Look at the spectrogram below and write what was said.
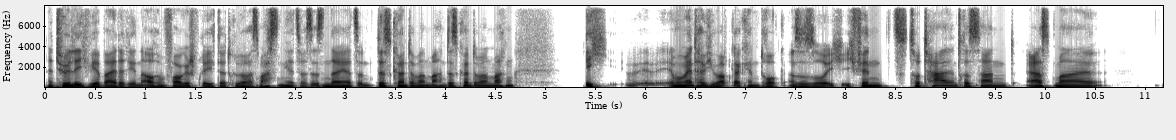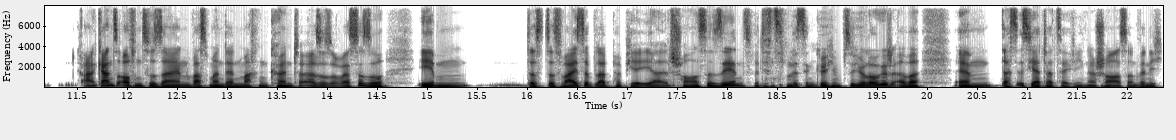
natürlich, wir beide reden auch im Vorgespräch darüber, was machst du denn jetzt, was ist denn da jetzt und das könnte man machen, das könnte man machen. Ich, im Moment habe ich überhaupt gar keinen Druck. Also so, ich, ich finde es total interessant, erstmal ganz offen zu sein, was man denn machen könnte. Also so, weißt du, so eben das, das weiße Blatt Papier eher als Chance sehen. Das wird jetzt ein bisschen küchenpsychologisch, aber ähm, das ist ja tatsächlich eine Chance. Und wenn ich,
